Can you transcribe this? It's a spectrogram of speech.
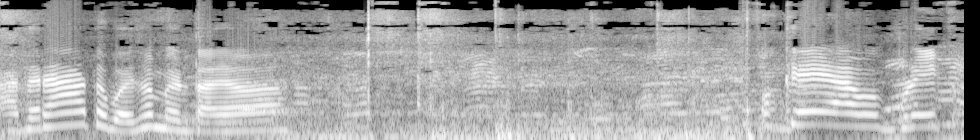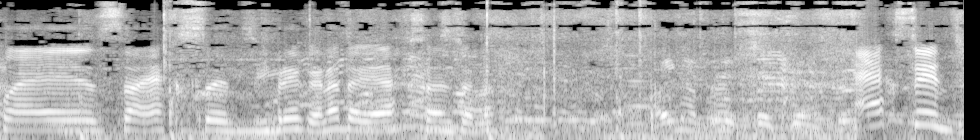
हात रातो भएछ मेरो त ओके अब ब्रेक भएछ एक्सचेन्ज ब्रेक होइन त एक्सचेन्ज होला एक्सचेन्ज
